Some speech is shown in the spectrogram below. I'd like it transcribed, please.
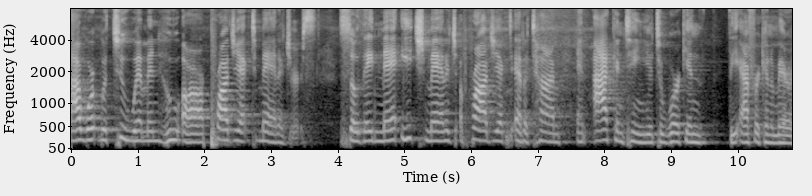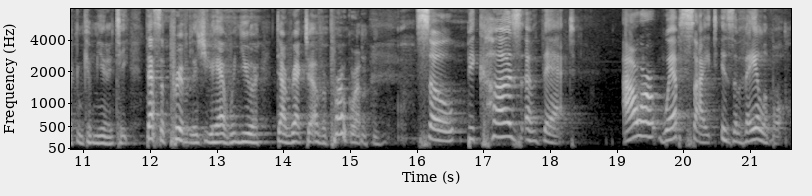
I work with two women who are project managers. So they ma each manage a project at a time, and I continue to work in the African American community. That's a privilege you have when you're director of a program. So, because of that, our website is available.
